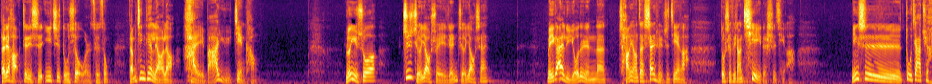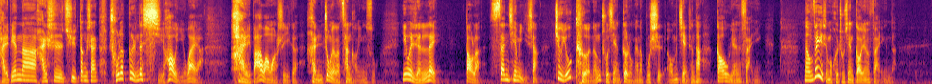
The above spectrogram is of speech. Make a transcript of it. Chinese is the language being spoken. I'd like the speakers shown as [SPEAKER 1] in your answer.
[SPEAKER 1] 大家好，这里是一枝独秀，我是崔松。咱们今天聊聊海拔与健康。《论语》说：“知者要水，仁者要山。”每一个爱旅游的人呢，徜徉在山水之间啊，都是非常惬意的事情啊。您是度假去海边呢，还是去登山？除了个人的喜好以外啊，海拔往往是一个很重要的参考因素，因为人类到了三千米以上。就有可能出现各种各样的不适，我们简称它高原反应。那为什么会出现高原反应呢？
